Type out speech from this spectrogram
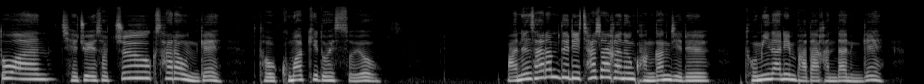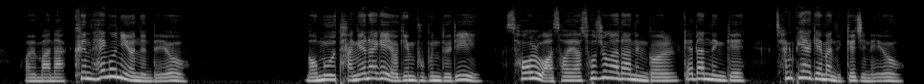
또한 제주에서 쭉 살아온 게 더욱 고맙기도 했어요. 많은 사람들이 찾아가는 관광지를 도미나린 바다 간다는 게 얼마나 큰 행운이었는데요. 너무 당연하게 여긴 부분들이 서울 와서야 소중하다는 걸 깨닫는 게 창피하게만 느껴지네요.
